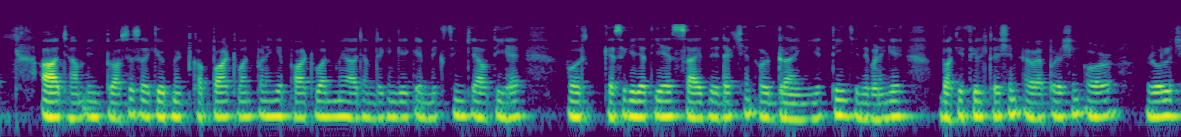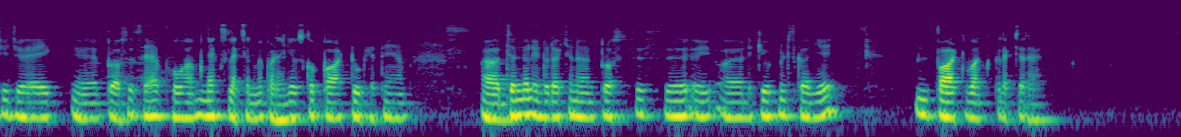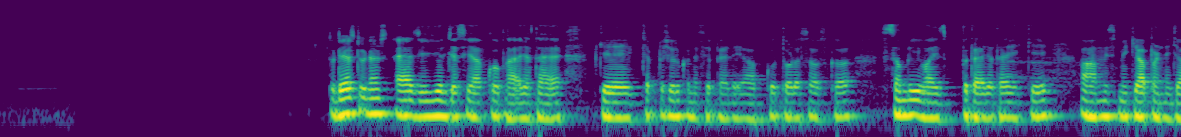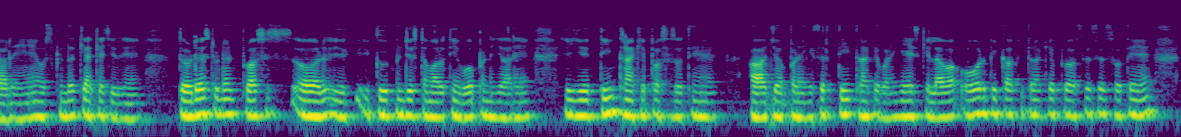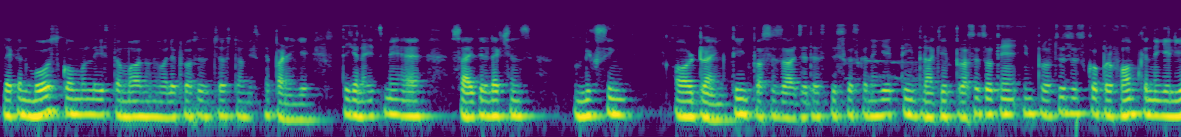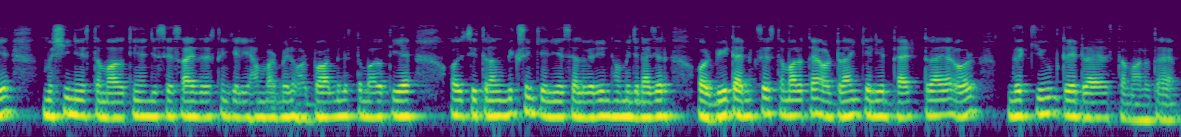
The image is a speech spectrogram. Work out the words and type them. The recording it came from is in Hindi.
आज हम इन प्रोसेस इक्विपमेंट का पार्ट वन पढ़ेंगे। पार्ट वन में आज हम देखेंगे कि मिक्सिंग क्या होती है और कैसे की जाती है साइज़ रिडक्शन और ड्राइंग ये तीन चीज़ें पढ़ेंगे। बाकी फिल्ट्रेशन एवेपोरेशन और रोलोजी जो है, एक प्रोसेस है, वो हम नेक्स्ट लेक्चर में पढ़ेंगे। उसको पार्ट टू कहते हैं हम। General introduction and process equipments का ये पार्ट वन का लेक्चर है तो डेयर स्टूडेंट्स एज यूजल जैसे आपको पढ़ाया जाता है कि चैप्टर शुरू करने से पहले आपको थोड़ा सा उसका समरी वाइज बताया जाता है कि हम इसमें क्या पढ़ने जा रहे हैं, उसके अंदर क्या क्या चीज़ें हैं। तो डेयर स्टूडेंट प्रोसेस और इक्विपमेंट जो इस्तेमाल होती हैं, वो पढ़ने जा रहे हैं। ये तीन तरह के प्रोसेस होते हैं। आज जो हम पढ़ेंगे, सिर्फ़ तीन तरह के पढ़ेंगे इसके अलावा और भी काफ़ी तरह के प्रोसेस होते हैं, लेकिन मोस्ट कॉमनली इस्तेमाल होने वाले प्रोसेस जस्ट हम इसमें पढ़ेंगे। ठीक है ना? इसमें है साइज़ रिडक्शंस मिक्सिंग और ड्राइंग तीन प्रोसेस आज डिस्कस करेंगे। तीन तरह के प्रोसेस होते हैं। इन प्रोसेस को परफॉर्म करने के लिए मशीनें इस्तेमाल होती हैं, जिससे साइज़ रखने के लिए हमर मिल और बाल मिल इस्तेमाल होती है। और इसी तरह मिक्सिंग के लिए सेलवेरिन होमिजनाइजर और वी टाइप मिक्सर इस्तेमाल होता है। और ड्राइंग के लिए बेल्ट ड्रायर और वैक्यूम ट्रे ड्रायर इस्तेमाल होता है।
